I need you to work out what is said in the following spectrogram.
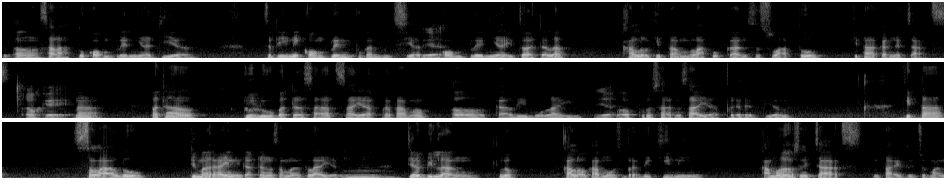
eh, salah satu komplainnya dia, jadi ini komplain bukan pujian. Iya. Komplainnya itu adalah kalau kita melakukan sesuatu, kita akan ngecharge. Oke. Nah, padahal dulu pada saat saya pertama eh, kali mulai Iya. eh, perusahaan saya, Brand and Beyond, kita selalu dimarahin kadang sama klien. Hmm. Dia bilang, loh, kalau kamu seperti gini, kamu harus ngecharge, entah itu cuma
